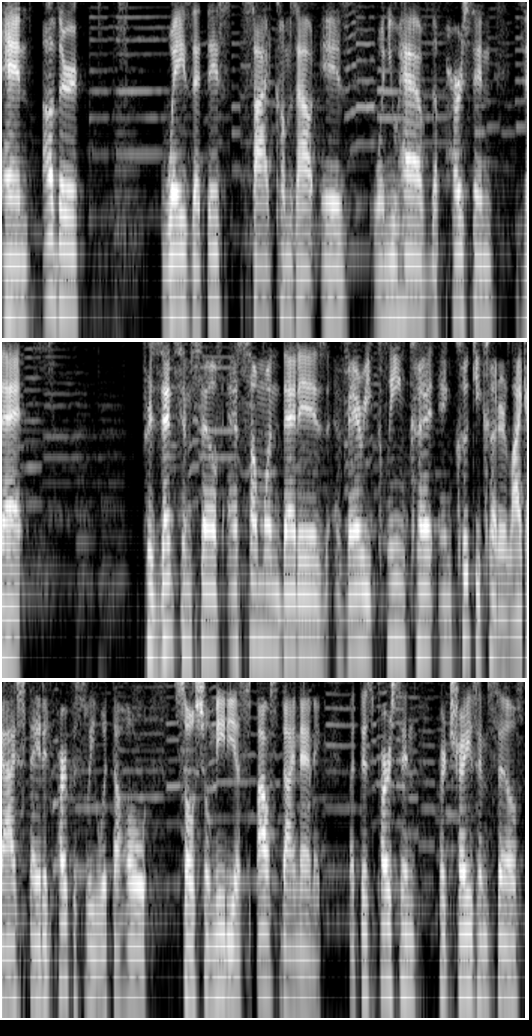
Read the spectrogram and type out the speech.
And other ways that this side comes out is when you have the person that presents himself as someone that is very clean cut and cookie cutter, like I stated purposely with the whole social media spouse dynamic. But this person portrays himself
